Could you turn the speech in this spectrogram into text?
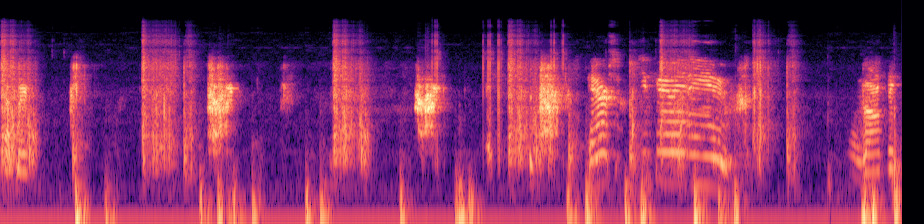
Come here. Harrison, keep me to you. Zombie.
